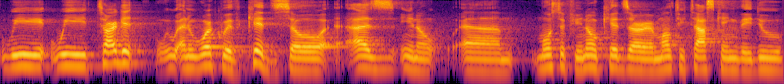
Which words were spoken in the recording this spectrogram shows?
we we target and work with kids. So as you know, um, most of you know, kids are multitasking. They do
